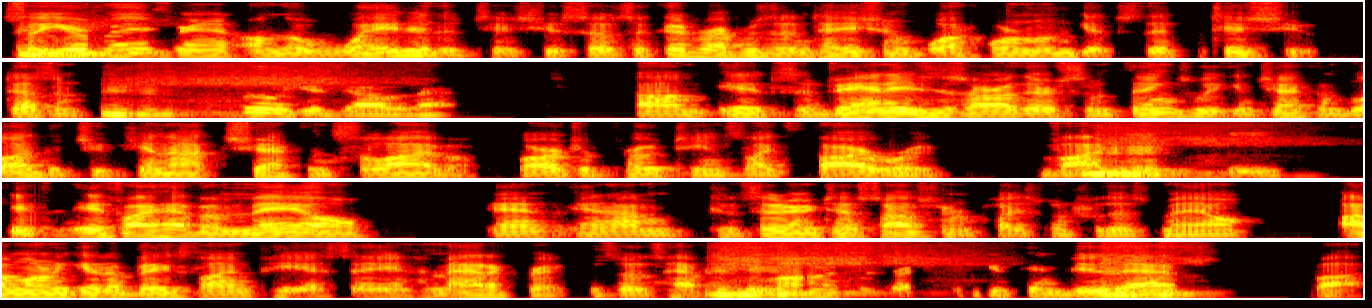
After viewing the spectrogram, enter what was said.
So mm-hmm. you're measuring it on the way to the tissue. So it's a good representation of what hormone gets the tissue. Doesn't mm-hmm. really good job of that. Um, its advantages are there's some things we can check in blood that you cannot check in saliva, larger proteins like thyroid, vitamin mm-hmm. D. If, if I have a male and, and I'm considering testosterone replacement for this male, I want to get a baseline PSA and hematocrit because those have to be mm-hmm. monitored. You can do that spot.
